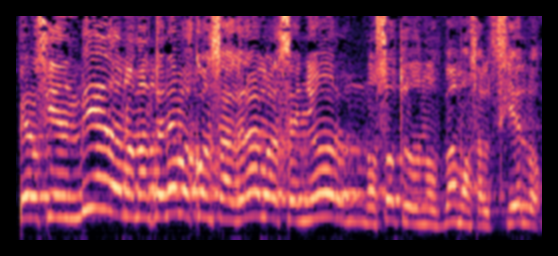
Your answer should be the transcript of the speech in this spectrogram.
pero si en vida nos mantenemos consagrados al Señor, nosotros nos vamos al cielo.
